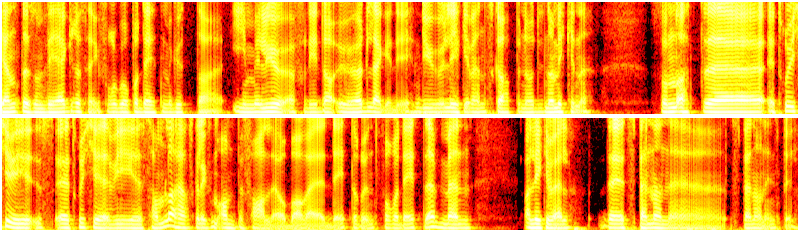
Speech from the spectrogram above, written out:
jenter som vegrer seg for å gå på date med gutter i miljøet, fordi da ødelegger de de ulike vennskapene og dynamikkene. Sånn at eh, jeg, tror ikke vi, samla her skal liksom anbefale å bare date rundt for å date, men allikevel, det er et spennende, spennende innspill.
